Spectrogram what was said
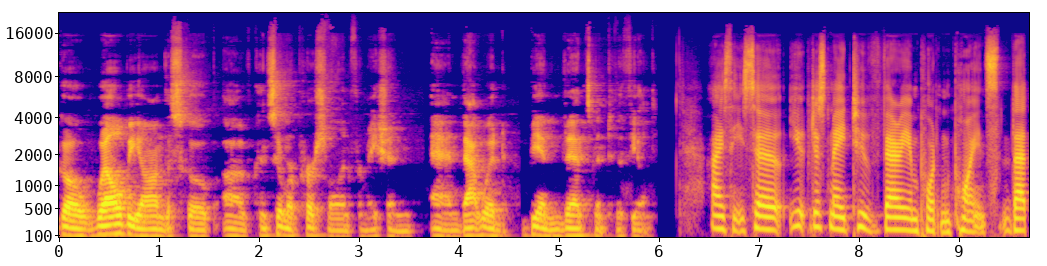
go well beyond the scope of consumer personal information, and that would be an advancement to the field. I see. So you just made two very important points that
